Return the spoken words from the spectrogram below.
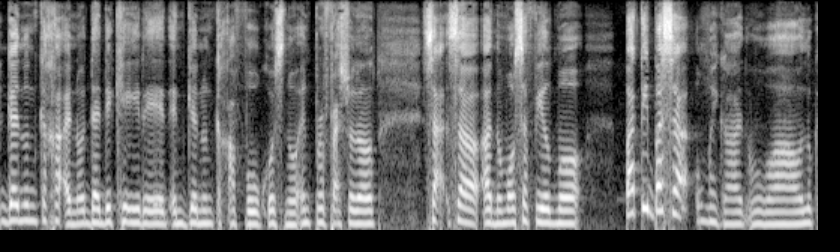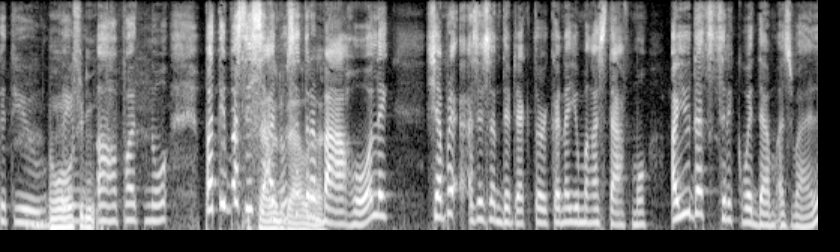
ganun ka ka, ano, dedicated and ganun ka ka-focus, no, and professional sa, sa, ano mo, sa field mo, pati ba sa, oh my God, wow, look at you. Kayong si- apat, no? Pati ba si, sa, Sarah ano, sa trabaho, like, syempre, assistant director ka na yung mga staff mo, are you that strict with them as well?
